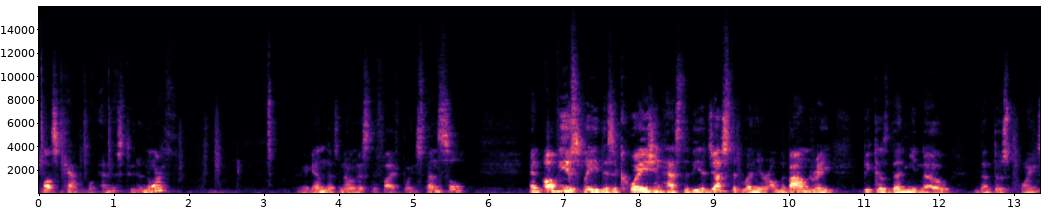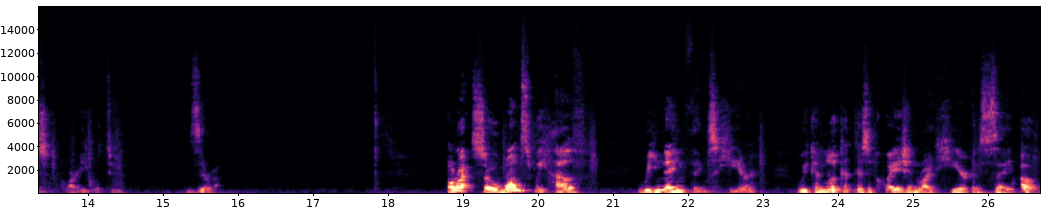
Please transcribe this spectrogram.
plus capital N is to the north. And again, that's known as the five-point stencil. And obviously, this equation has to be adjusted when you're on the boundary because then you know that those points are equal to zero. All right, so once we have renamed things here, we can look at this equation right here and say, oh,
